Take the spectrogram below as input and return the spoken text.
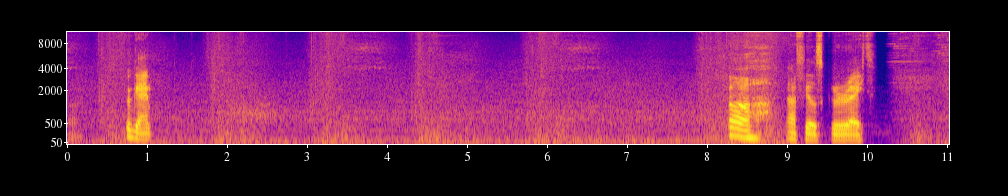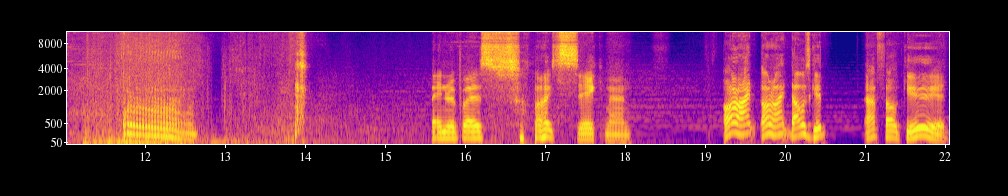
So. Good game. That feels great. Ripper is so sick, man. Alright, alright, that was good. That felt good.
